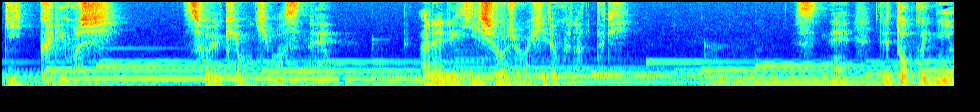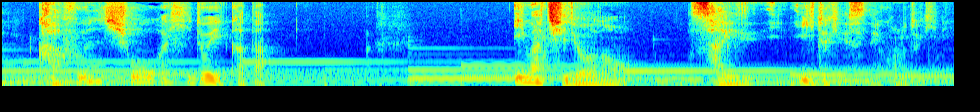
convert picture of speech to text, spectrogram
ぎっくり腰そういう毛もきますね。アレルギー症状がひどくなったり。ですね。で特に花粉症がひどい方。今治療の最いい時ですねこの時に。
